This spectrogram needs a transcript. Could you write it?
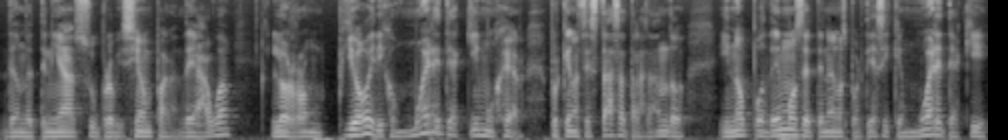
de donde tenía su provisión para, de agua, lo rompió y dijo, muérete aquí mujer, porque nos estás atrasando y no podemos detenernos por ti, así que muérete aquí.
